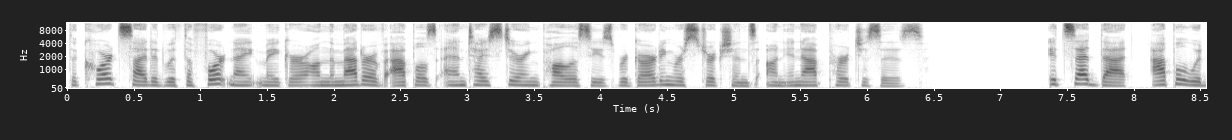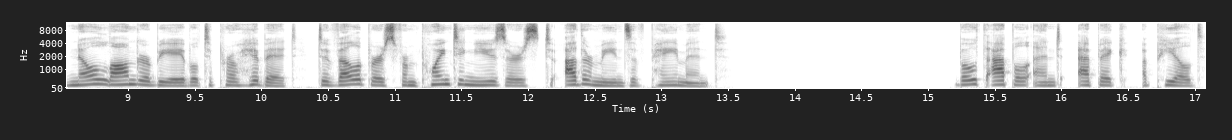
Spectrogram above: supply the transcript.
the court sided with the Fortnite maker on the matter of Apple's anti steering policies regarding restrictions on in app purchases. It said that Apple would no longer be able to prohibit developers from pointing users to other means of payment. Both Apple and Epic appealed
